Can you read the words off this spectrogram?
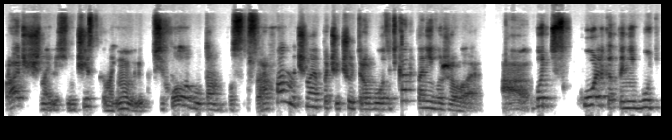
прачечная, или химчистка, ну или психологу, там сарафан начинает по чуть-чуть работать, как-то они выживают. А хоть сколько-то нибудь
